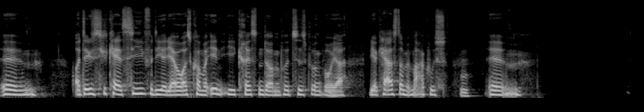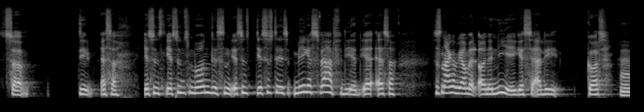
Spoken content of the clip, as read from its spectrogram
Øhm, og det kan jeg sige, fordi at jeg jo også kommer ind i kristendommen på et tidspunkt, hvor jeg bliver kærester med Markus. Mm. Øhm, så det, altså, jeg synes, jeg synes måden, det er sådan, jeg synes, jeg synes, det er mega svært, fordi at jeg, altså, så snakker vi om, at onani ikke er særlig godt. Mm.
